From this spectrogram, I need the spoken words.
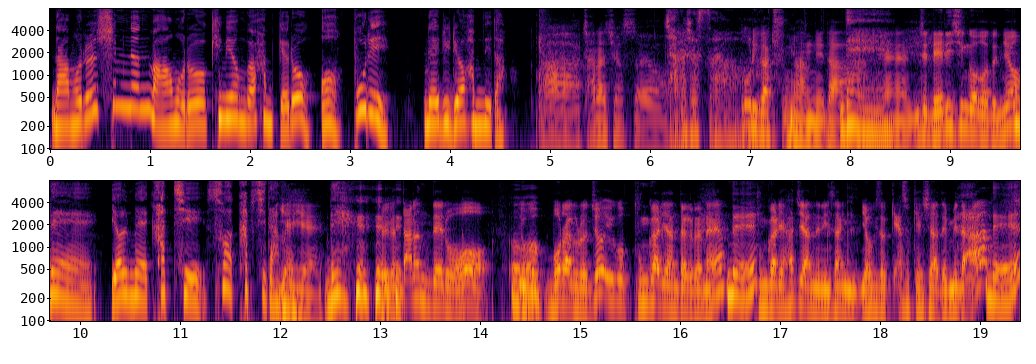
나무를 심는 마음으로 김희영과 함께로, 어, 뿌리 내리려 합니다. 아, 잘하셨어요. 잘하셨어요. 뿌리가 중요합니다. 네. 예, 이제 내리신 거거든요. 네. 열매 같이 수확합시다. 예, 예. 네. 저희가 다른 데로 어. 이거 뭐라 그러죠? 이거 분갈이 한다 그러나요? 네. 분갈이 하지 않는 이상 여기서 계속 계셔야 됩니다. 네.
